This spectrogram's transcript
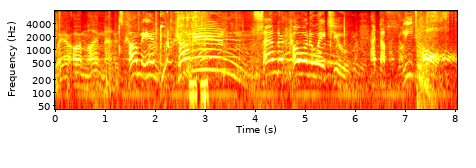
Where are my manners? Come in! Come in! Sander Cohen awaits you at the Fleet Hall.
